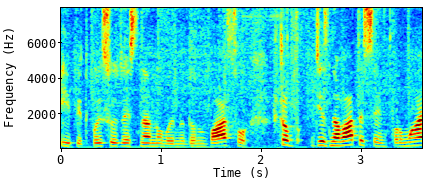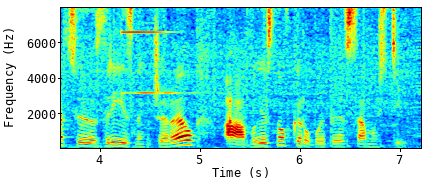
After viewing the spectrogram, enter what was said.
і підписуйтесь на новини Донбасу, щоб дізнаватися інформацію з різних джерел, а висновки робити самостійно.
